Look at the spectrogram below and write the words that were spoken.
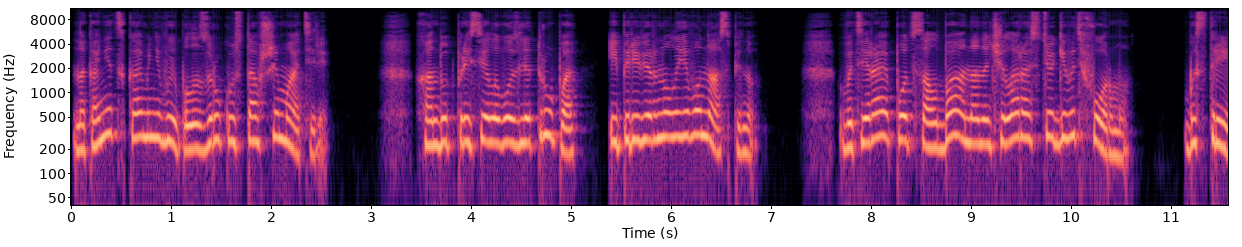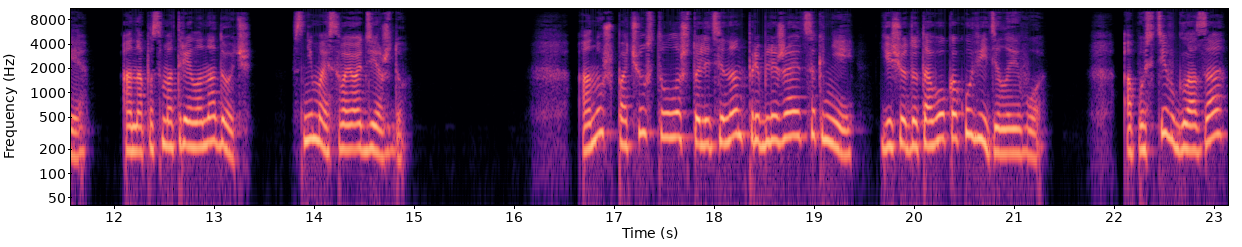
Наконец камень выпал из рук уставшей матери. Хандут присела возле трупа и перевернула его на спину. Вытирая пот со лба, она начала расстегивать форму. «Быстрее!» — она посмотрела на дочь. «Снимай свою одежду». Ануш почувствовала, что лейтенант приближается к ней, еще до того, как увидела его. Опустив глаза,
